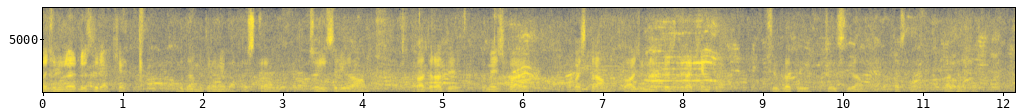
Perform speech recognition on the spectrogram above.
આજનું લાઈવ દર્શન રાખીએ. બધા મિત્રોને બાપાસ્તરામ જય શ્રી રામ. રાધે રાધે, રમેશભાઈ બાપાસ્તરામ તો આજનું લાઈટ દર્શન રાખીએ મિત્રો. શિવરાત્રી જય શ્રી રામ. બાપાસ્તરામ રાધે રાધે.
